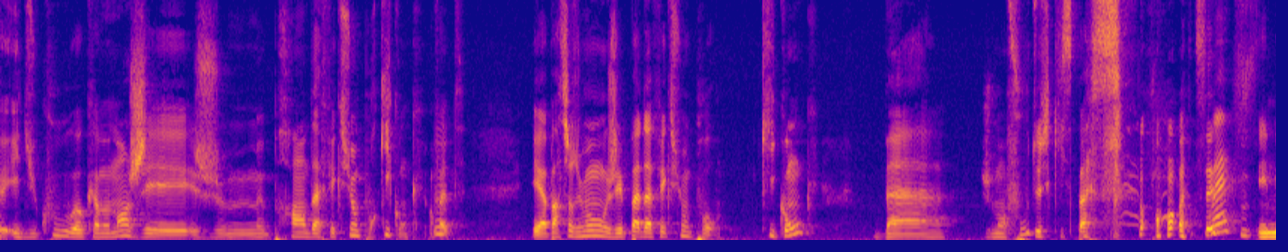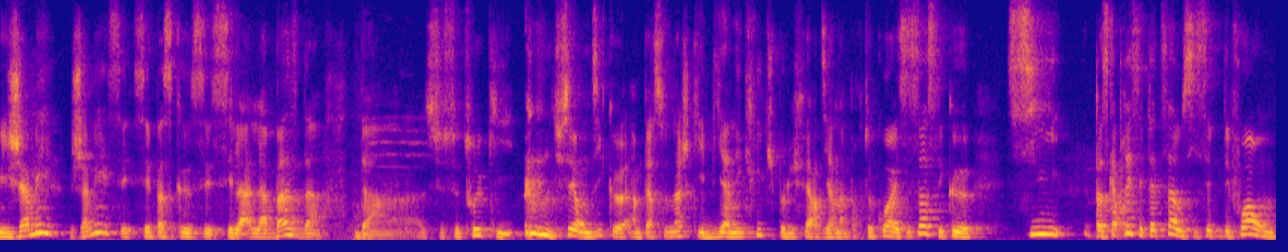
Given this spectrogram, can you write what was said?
et du coup à aucun moment je me prends d'affection pour quiconque en mm. fait. Et à partir du moment où j'ai pas d'affection pour quiconque, bah je m'en fous de ce qui se passe. ouais. mais jamais, jamais. C'est parce que c'est la, la, base d'un ce, ce, truc qui, tu sais, on dit qu'un personnage qui est bien écrit, tu peux lui faire dire n'importe quoi. Et c'est ça, c'est que si, parce qu'après c'est peut-être ça aussi. C'est des fois on,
